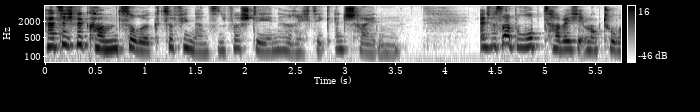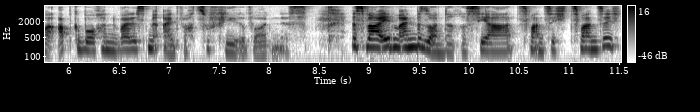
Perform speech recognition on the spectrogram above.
Herzlich willkommen zurück zu Finanzen verstehen, richtig entscheiden. Etwas abrupt habe ich im Oktober abgebrochen, weil es mir einfach zu viel geworden ist. Es war eben ein besonderes Jahr 2020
